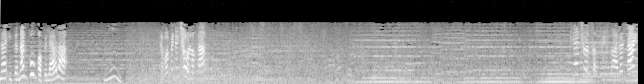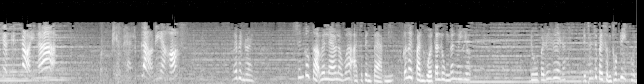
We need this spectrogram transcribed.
เมื่อกี้นะอีตานั่นพุ่งออกไปแล้วล่ะ อืม แต่ว่าไม่ได้ชนหรอกนะ แค่ชนเสาไฟฟ้าแล้วหน้าเย็นนิดหน่อยนะผิดแผนหรือเปล่าเนี่ยฮะ ไม่เป็นไร ฉันก็กะไว้แล้วแหละว่าอาจจะเป็นแบบนี้ ก็เลยปั่นหัวตะลุงนั่นไว้เยอะ ดูไปเรื่อยๆนะ เดี๋ยวฉันจะไปสมทบด้วยอีกคน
